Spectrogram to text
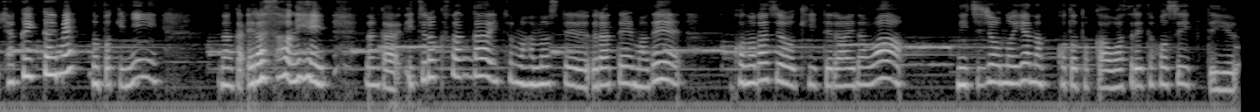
101回目の時になんか偉そうに なんか一六さんがいつも話してる裏テーマでこのラジオを聴いてる間は日常の嫌なこととかを忘れてほしいっていう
